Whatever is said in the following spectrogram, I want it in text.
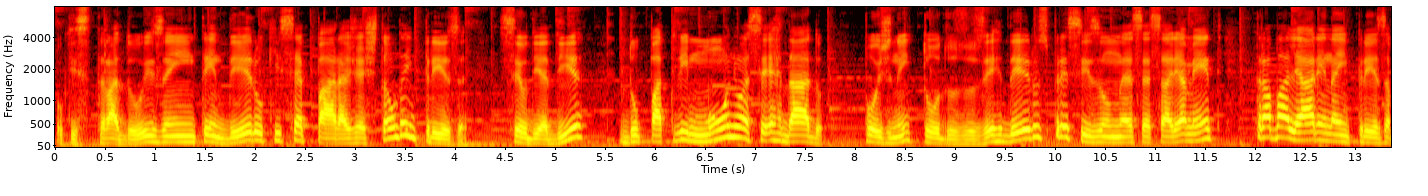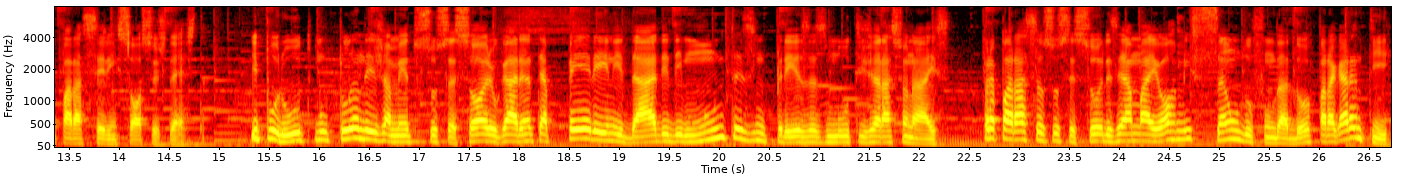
o que se traduz em entender o que separa a gestão da empresa, seu dia a dia, do patrimônio a ser herdado, pois nem todos os herdeiros precisam necessariamente trabalharem na empresa para serem sócios desta. E por último, o planejamento sucessório garante a perenidade de muitas empresas multigeracionais Preparar seus sucessores é a maior missão do fundador para garantir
